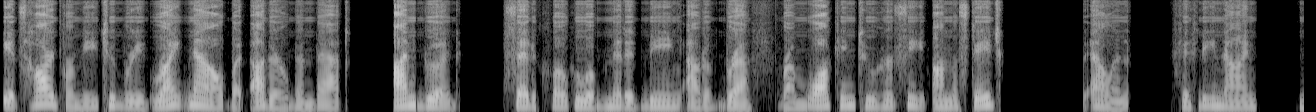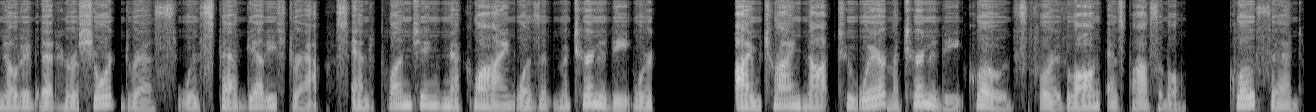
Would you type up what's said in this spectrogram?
It's hard for me to breathe right now but other than that, I'm good, said Khloe who admitted being out of breath from walking to her seat on the stage. Ellen, 59, noted that her short dress with spaghetti straps and plunging neckline wasn't maternity wear. I'm trying not to wear maternity clothes for as long as possible, Khloe said.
